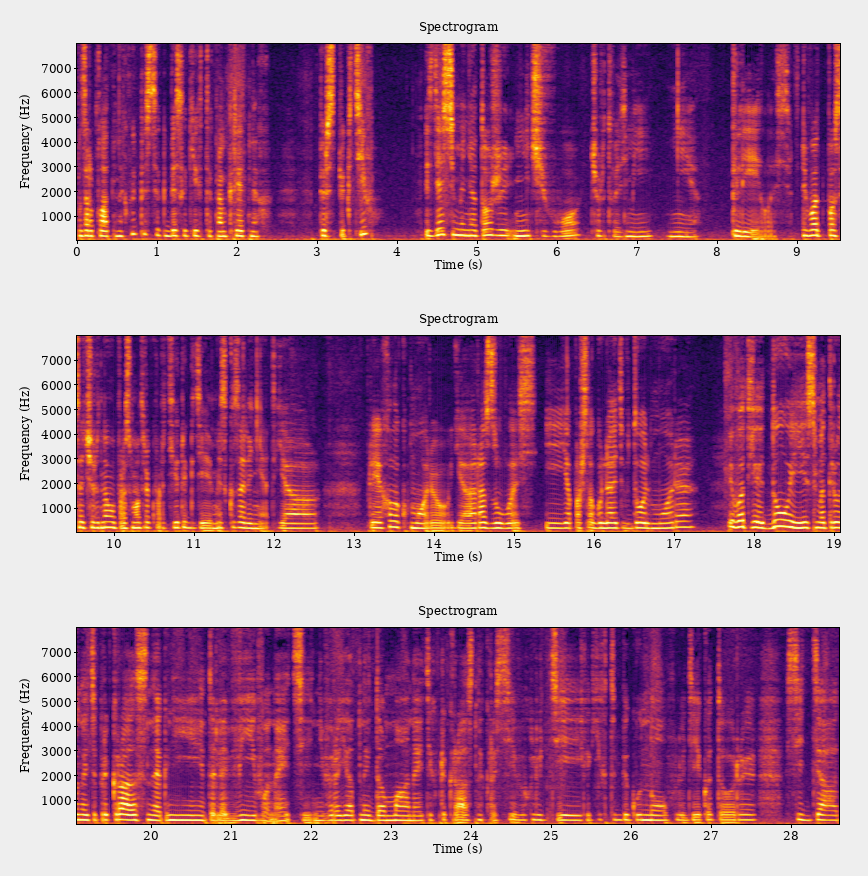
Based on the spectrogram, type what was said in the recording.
зарплатных выписок, без каких-то конкретных перспектив. Здесь у меня тоже ничего, черт возьми, не клеилось. И вот после очередного просмотра квартиры, где мне сказали нет, я приехала к морю, я разулась, и я пошла гулять вдоль моря, и вот я иду и смотрю на эти прекрасные огни Тель-Авива, на эти невероятные дома, на этих прекрасных, красивых людей, каких-то бегунов, людей, которые сидят,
